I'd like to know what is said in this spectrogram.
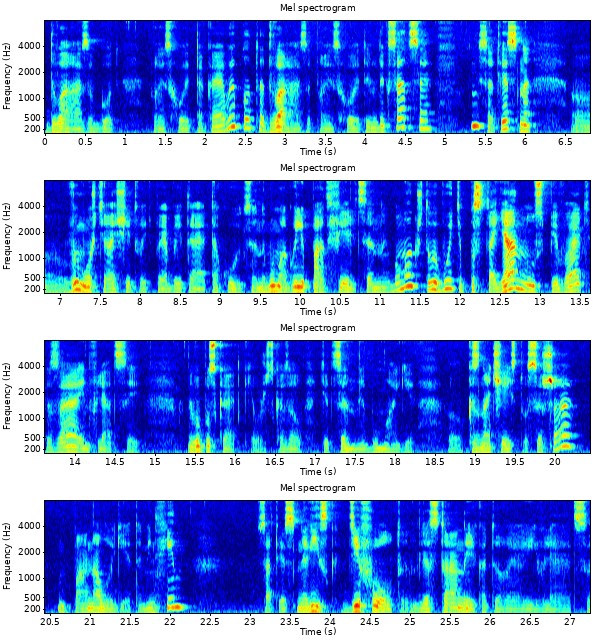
Два раза в год происходит такая выплата, два раза происходит индексация, и, соответственно, э, вы можете рассчитывать, приобретая такую ценную бумагу или портфель ценных бумаг, что вы будете постоянно успевать за инфляцией. Выпускает, как я уже сказал, эти ценные бумаги э, казначейство США, по аналогии это Минфин, соответственно, риск дефолта для страны, которая является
